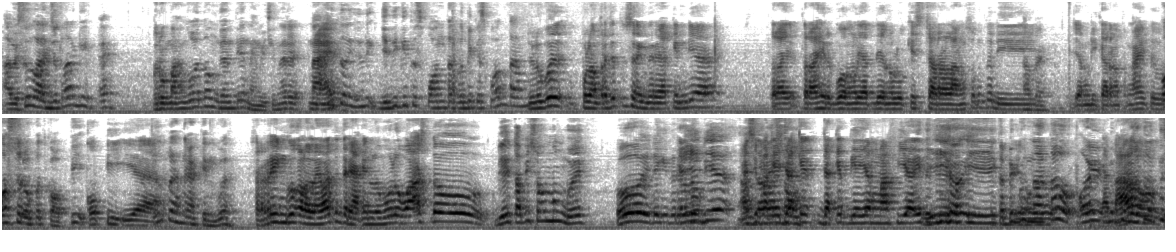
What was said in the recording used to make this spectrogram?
Abis itu lanjut lagi, eh rumah gua dong gantian yang di Cinere. Nah, Hmm. itu jadi, jadi gitu spontan, lebih ke spontan. dulu gue pulang kerja tuh sering teriakin dia Terakhir, terakhir gue ngeliat dia ngelukis secara langsung tuh di Apa? yang di Karang Tengah itu Oh, seruput kopi. kopi iya Itu pernah ngerakin gua. Sering gua kalau lewat tuh teriakin lu mulu, "Was tuh." Dia tapi sombong boy. Oh, dia gitu Kayaknya dia masih pakai jaket jaket dia yang mafia itu. Iya, iya. Tapi gua nggak tahu. Oh, iya, gua tahu. Yakin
